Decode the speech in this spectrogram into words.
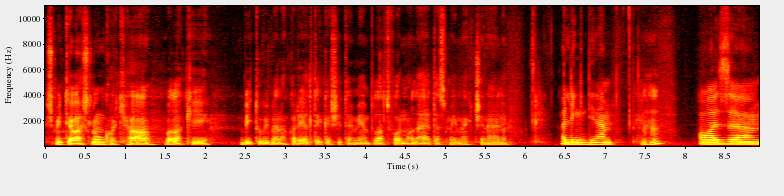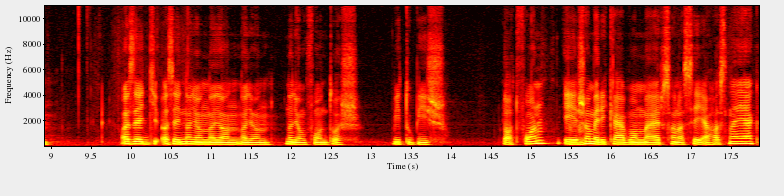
És mit javaslunk, hogyha valaki B2B-ben akar értékesíteni, milyen platformon lehet ezt még megcsinálni? A LinkedIn-em. Uh-huh. Az, az egy, az egy nagyon-nagyon-nagyon nagyon fontos B2B-s platform, és uh-huh. Amerikában már szanaszéjjel használják,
